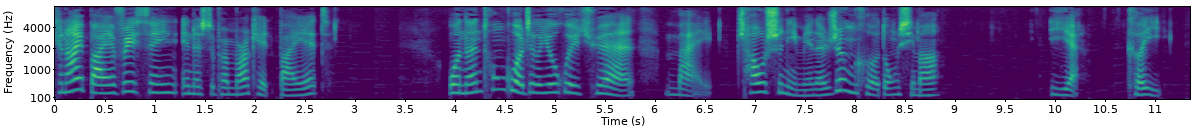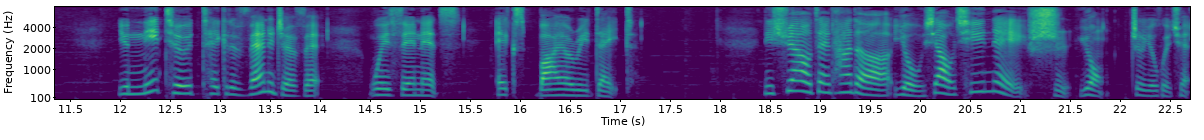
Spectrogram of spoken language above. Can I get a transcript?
Can I buy everything in a supermarket by it? 我能通过这个优惠券买超市里面的任何东西吗？Yeah，可以。You need to take advantage of it within its expiry date. 你需要在它的有效期内使用这个优惠券。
